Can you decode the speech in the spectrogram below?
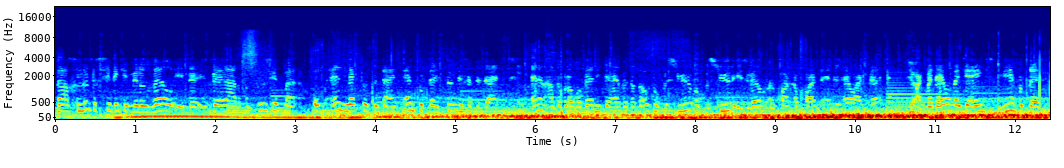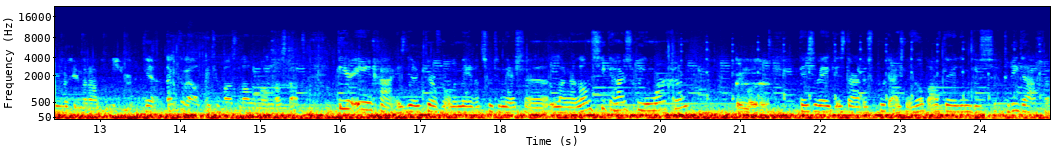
Nou, gelukkig zit ik inmiddels wel in, de, in twee raden van toezicht, maar om en lector te zijn en verpleegkundige te zijn en een aantal promovendi te hebben, dan ook nog besturen, want besturen is wel een vak apart en is heel hard werk. Ja. Maar ik ben het helemaal met je eens, meer verpleegkundigen in de raad van bestuur. Ja, dank u wel. Pietje Bas Lalleman was dat. Pier Inga is directeur van onder meer het Zoetermeerse Langerland ziekenhuis. Goedemorgen. Goedemorgen. Deze week is daar de spoedeisende hulpafdeling dus drie dagen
